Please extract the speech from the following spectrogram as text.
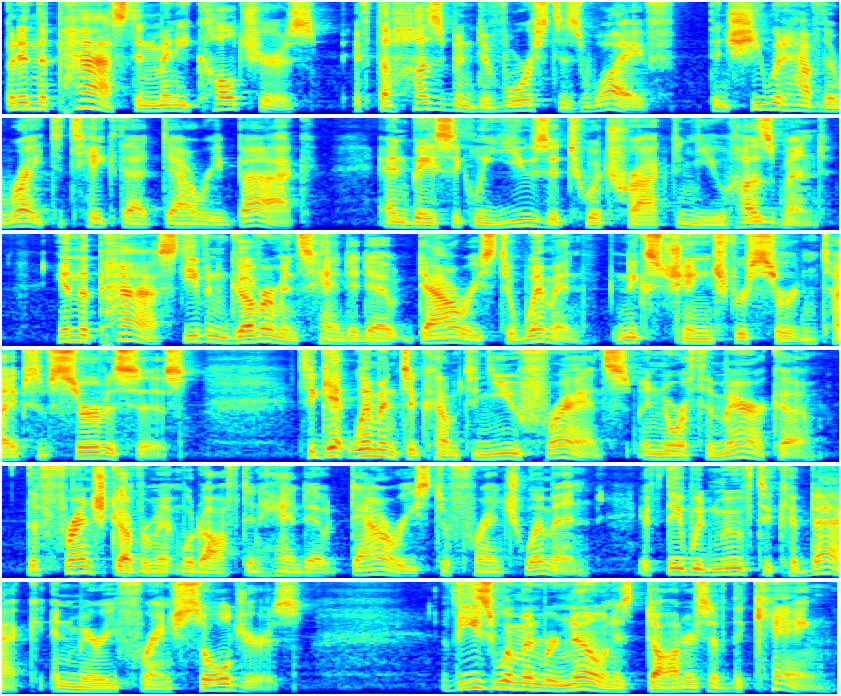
But in the past, in many cultures, if the husband divorced his wife, then she would have the right to take that dowry back and basically use it to attract a new husband. In the past, even governments handed out dowries to women in exchange for certain types of services. To get women to come to New France in North America, the French government would often hand out dowries to French women if they would move to Quebec and marry French soldiers. These women were known as daughters of the king,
